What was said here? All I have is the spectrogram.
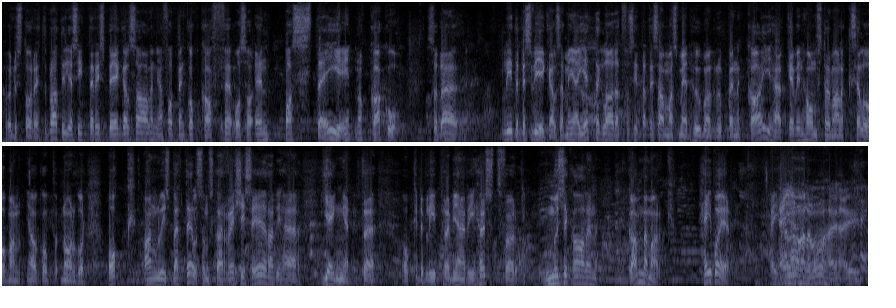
Hör du står rätt bra till. Jag sitter i spegelsalen, jag har fått en kopp kaffe och så en pastej, inte något kako. Så där, lite besvikelse, men jag är jätteglad att få sitta tillsammans med humorgruppen Kai här, Kevin Holmström, Axel Åman, Jakob Norrgård och Ann-Louise Bertell som ska regissera det här gänget. Och det blir premiär i höst för musikalen Gambemark. Hej på er! Hej, hej! Hallå, hallå, hej, hej!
